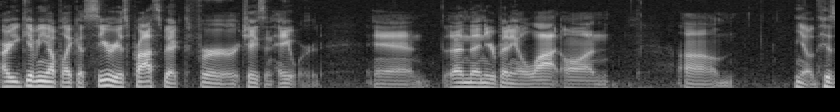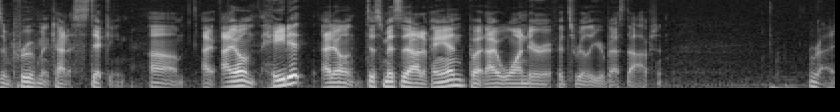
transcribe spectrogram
are you giving up like a serious prospect for Jason Heyward? And and then you're betting a lot on, um, you know, his improvement kind of sticking. Um, I, I don't hate it. I don't dismiss it out of hand, but I wonder if it's really your best option. Right.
